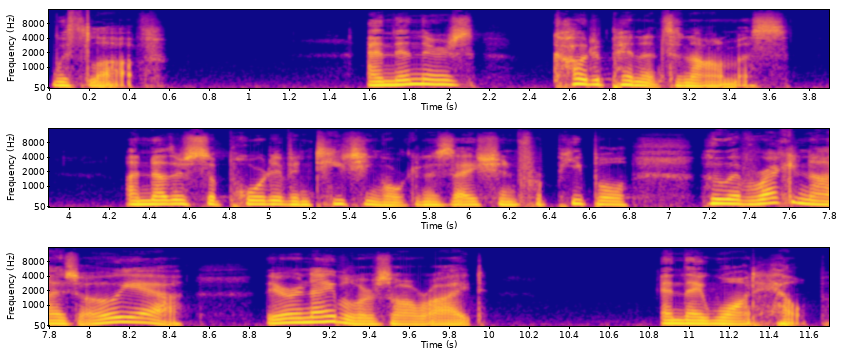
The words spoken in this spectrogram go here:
with love. And then there's Codependence Anonymous, another supportive and teaching organization for people who have recognized, oh yeah, they're enablers all right, and they want help.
